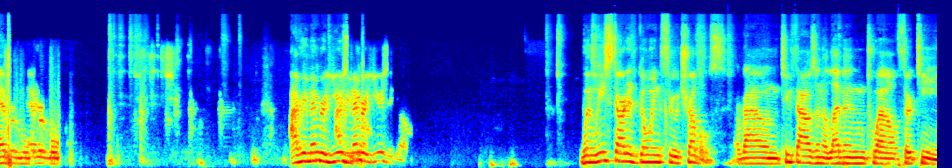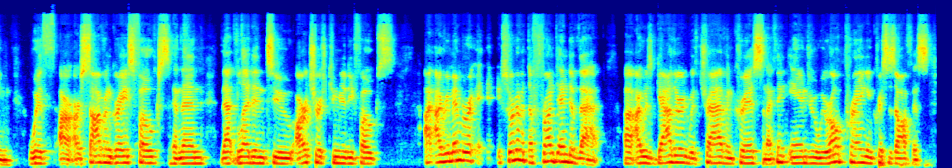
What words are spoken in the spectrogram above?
evermore. evermore. I remember years I remember ago, years ago when we started going through troubles around 2011, 12, 13 with our, our sovereign grace folks, and then that bled into our church community folks. I, I remember sort of at the front end of that, uh, I was gathered with Trav and Chris, and I think Andrew. We were all praying in Chris's office,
